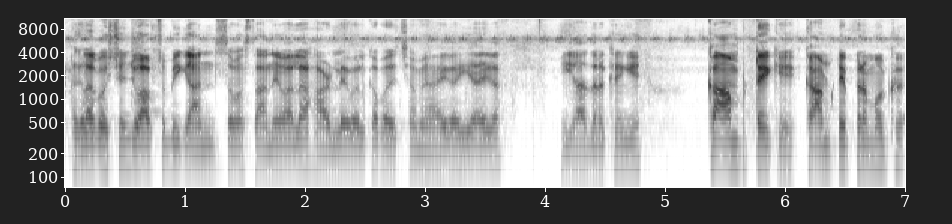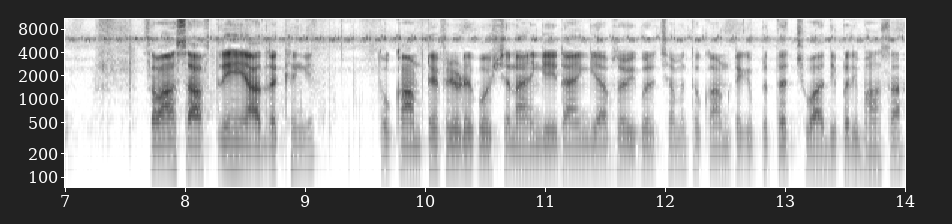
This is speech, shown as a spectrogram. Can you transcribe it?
अगला क्वेश्चन जो आप सभी के आने, समझ आने वाला हार्ड लेवल का, परीक्षा में आएगा ही आएगा। याद रखेंगे कामटे के कामटे प्रमुख समाजशास्त्री हैं, याद रखेंगे। तो कामटे फ्रीडे क्वेश्चन आएँगे ही आएँगे, आप सभी परीक्षा में तो कामटे की प्रत्यक्षवादी परिभाषा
